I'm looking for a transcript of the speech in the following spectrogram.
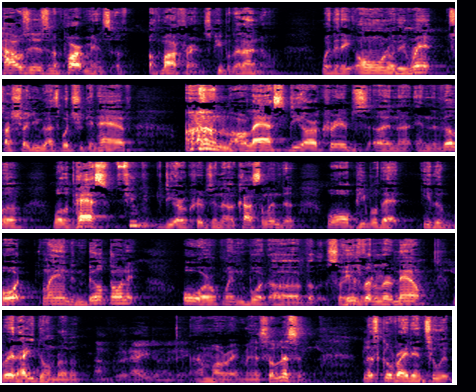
houses and apartments of, of my friends, people that I know, whether they own or they rent. So I'll show you guys what you can have. Our last DR cribs uh, in, the, in the villa, well, the past few DR cribs in uh, Casa Linda were all people that either bought land and built on it or went and bought uh, villas. So here's Red Alert now. Red, how you doing, brother? I'm good. How you doing today? I'm all right, man. So listen, let's go right into it.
